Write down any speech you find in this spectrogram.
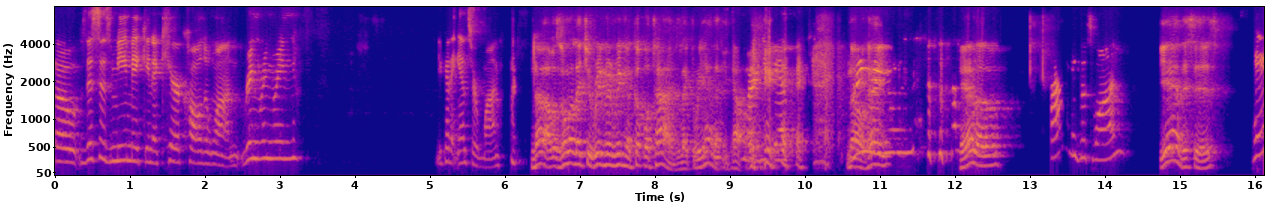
So this is me making a care call to Juan. Ring, ring, ring. You got to answer Juan. No, I was going to let you ring, ring, ring a couple of times, like reality. No, no ring, hey. ring. Hello. Hi, is this Juan? Yeah, this is. Hey,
